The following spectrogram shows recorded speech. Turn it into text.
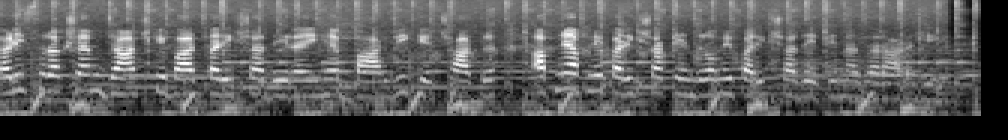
कड़ी सुरक्षा एवं जाँच के बाद परीक्षा दे रहे हैं बारहवीं के छात्र अपने अपने परीक्षा केंद्रों में परीक्षा देते नज़र आ रहे हैं।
